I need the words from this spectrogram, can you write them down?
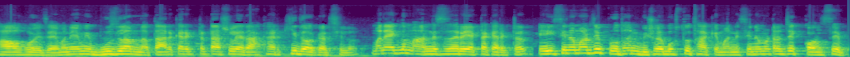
হাওয়া হয়ে যায়। মানে আমি বুঝলাম না তার ক্যারেক্টারটা আসলে রাখার কি দরকার ছিল। মানে একদম আননেসেসারি একটা ক্যারেক্টার এই সিনেমার যে প্রধান বিষয়বস্তু থাকে মানে সিনেমাটার যে কনসেপ্ট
